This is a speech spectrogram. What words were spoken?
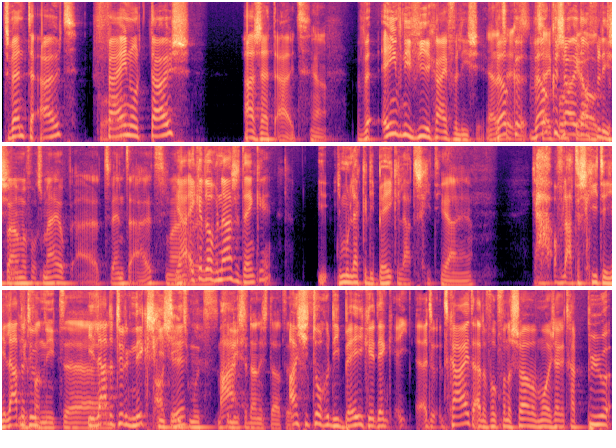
Twente uit, Feyenoord thuis, AZ uit. ja. We, Eén van die vier ga je verliezen. Ja, welke welke zou je dan ook. verliezen? Toen kwamen we volgens mij op eh, Twente uit. Maar, ja, ik heb eh, erover na zitten denken. Je, je moet lekker die beker laten schieten. Ja, ja. Ja, of laten schieten. Je laat, natuurlijk, niet... eh, je laat natuurlijk niks Als je schieten. iets moet maar verliezen, dan is dat het. Als je toch die beker denkt, het, het gaat, en dat vond ik van de Sar wel mooi zeggen, het gaat puur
